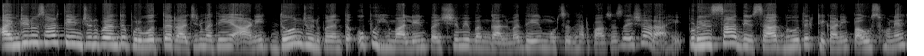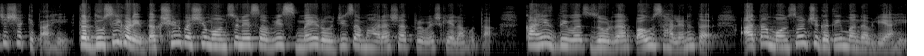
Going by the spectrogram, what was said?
आयएमडीनुसार तीन जूनपर्यंत पूर्वोत्तर राज्यांमध्ये आणि दोन जूनपर्यंत उपहिमालयन पश्चिमी बंगालमध्ये मुसळधार पावसाचा इशारा आहे. पुढील सात दिवसात बहुतेक ठिकाणी पाऊस होण्याची शक्यता आहे. तर दुसरीकडे दक्षिण पश्चिम मान्सूनने सव्वीस मे रोजीचा महाराष्ट्रात प्रवेश केला होता. काही दिवस जोरदार पाऊस झाल्यानंतर आता मान्सूनची गती मनवली आहे.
